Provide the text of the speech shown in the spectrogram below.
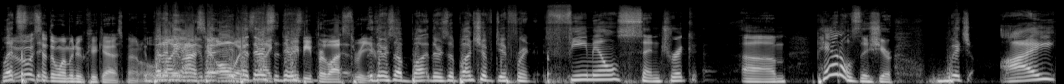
let's I've always said the women who kick ass panel. But I mean, I say but- always, but there's- like there's- maybe for the last three years. there's a bu- there's a bunch of different female centric um, panels this year, which I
